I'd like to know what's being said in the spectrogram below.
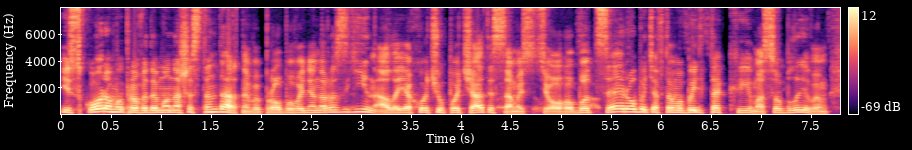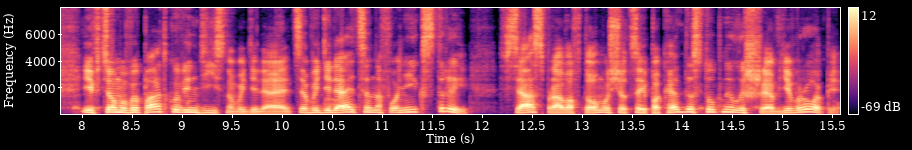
І скоро ми проведемо наше стандартне випробування на розгін, але я хочу почати саме з цього, бо це робить автомобіль таким особливим. І в цьому випадку він дійсно виділяється, виділяється на фоні X3. Вся справа в тому, що цей пакет доступний лише в Європі.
